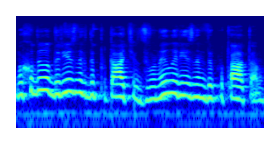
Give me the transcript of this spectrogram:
Ми ходили до різних депутатів, дзвонили різним депутатам.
